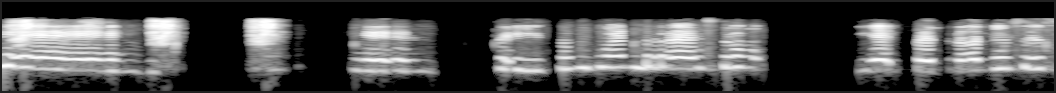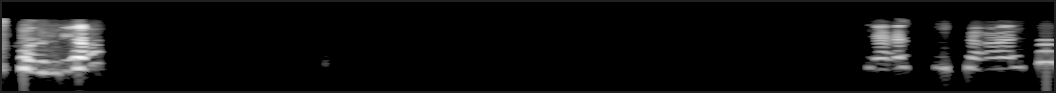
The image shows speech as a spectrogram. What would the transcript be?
que, que se hizo un buen rezo y el petróleo se escondió. ¿Ya has escuchado eso?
